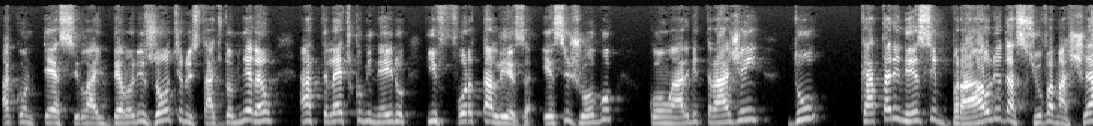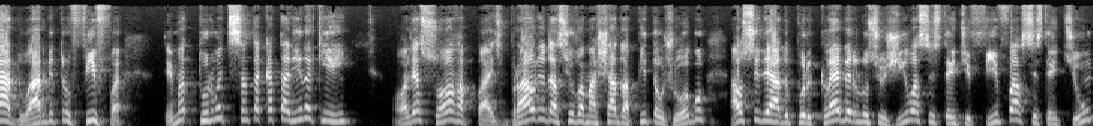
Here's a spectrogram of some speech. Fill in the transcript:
acontece lá em Belo Horizonte, no estádio do Mineirão, Atlético Mineiro e Fortaleza. Esse jogo com a arbitragem do catarinense Braulio da Silva Machado, árbitro FIFA. Tem uma turma de Santa Catarina aqui, hein? Olha só, rapaz. Braulio da Silva Machado apita o jogo, auxiliado por Kleber Lúcio Gil, assistente FIFA, assistente 1,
